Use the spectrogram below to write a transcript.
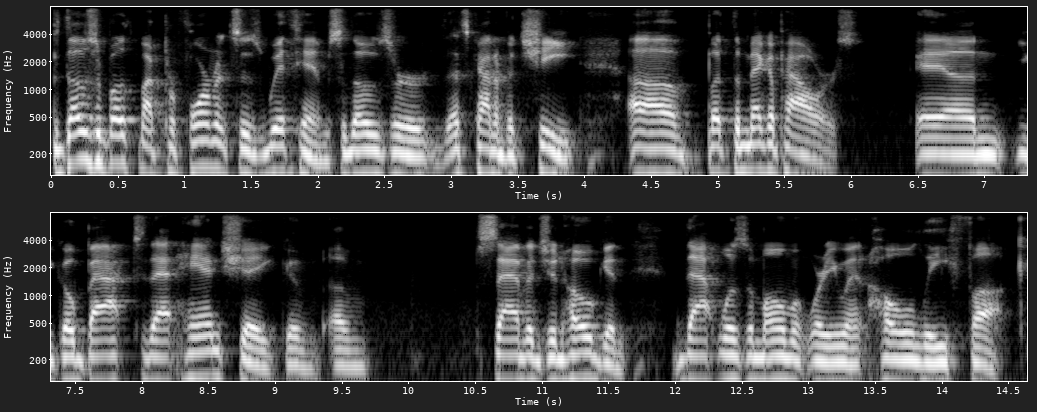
but those are both my performances with him. So those are that's kind of a cheat. Uh, but the mega powers, and you go back to that handshake of, of Savage and Hogan. That was a moment where you went, "Holy fuck!"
